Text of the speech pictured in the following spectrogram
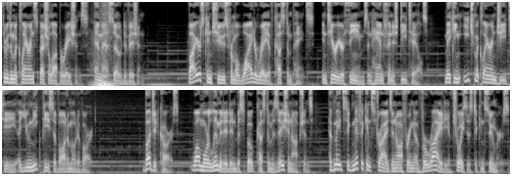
through the McLaren Special Operations MSO division. Buyers can choose from a wide array of custom paints, interior themes, and hand-finished details, making each McLaren GT a unique piece of automotive art. Budget cars, while more limited in bespoke customization options, have made significant strides in offering a variety of choices to consumers.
